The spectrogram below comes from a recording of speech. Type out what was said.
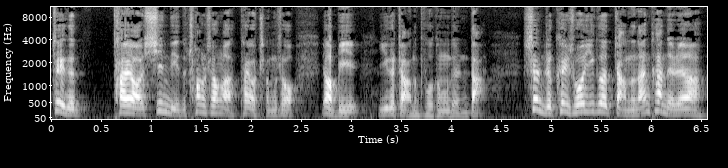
这个他要心理的创伤啊，他要承受要比一个长得普通的人大，甚至可以说一个长得难看的人啊，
